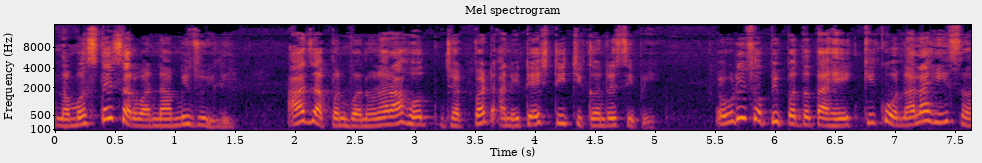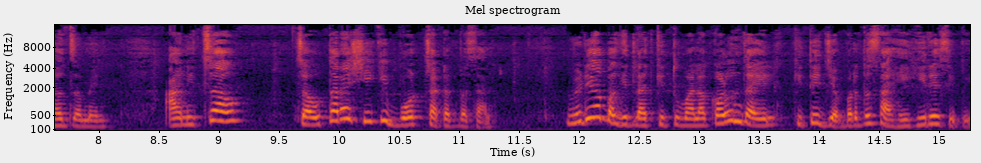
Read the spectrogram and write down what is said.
नमस्ते सर्वांना मी जुईली. आज आपण बनवणार आहोत झटपट आणि टेस्टी चिकन रेसिपी एवढी सोपी पद्धत आहे की कोणालाही सहज जमेल. आणि चव चव तर अशी की बोट चाटत बसाल. व्हिडिओ बघितलात की तुम्हाला कळून जाईल किती जबरदस्त आहे ही रेसिपी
